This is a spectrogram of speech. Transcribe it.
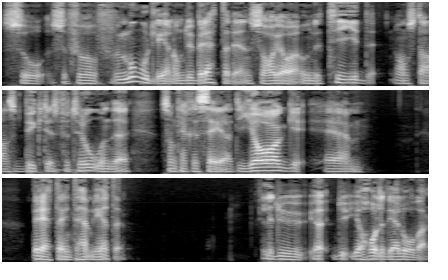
så, så för, förmodligen om du berättar den så har jag under tid någonstans byggt ett förtroende som kanske säger att jag eh, berättar inte hemligheter. eller du, jag, du, jag håller det jag lovar.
